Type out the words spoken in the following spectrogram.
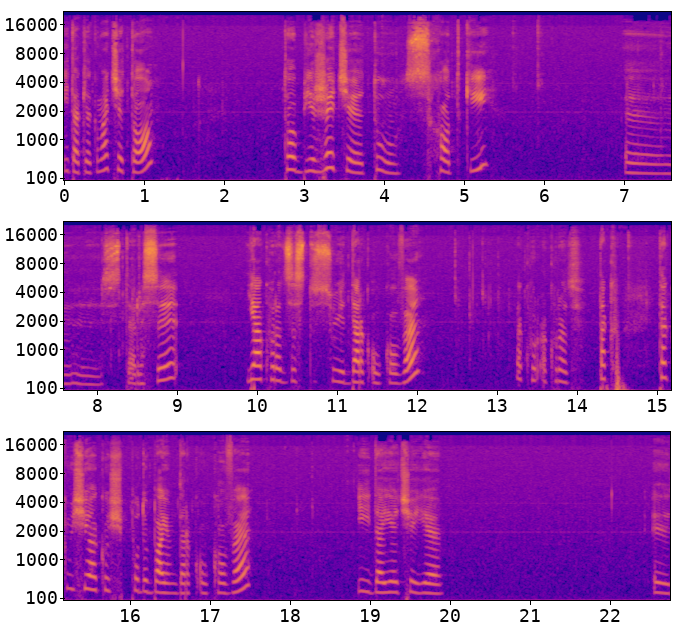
I tak, jak macie to, to bierzecie tu schodki, stersy. Ja akurat zastosuję dark oakowe. Akur akurat tak, tak mi się jakoś podobają dark oakowe. I dajecie je y,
